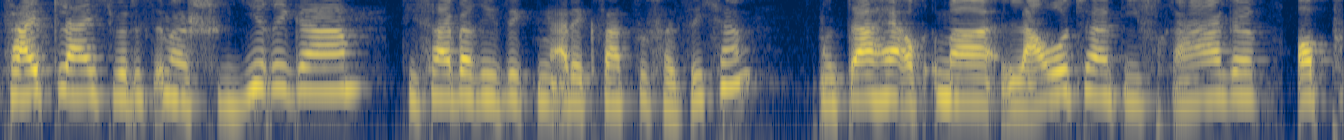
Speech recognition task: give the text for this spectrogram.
Zeitgleich wird es immer schwieriger, die Cyberrisiken adäquat zu versichern. Und daher auch immer lauter die Frage, ob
